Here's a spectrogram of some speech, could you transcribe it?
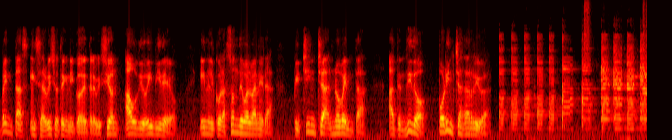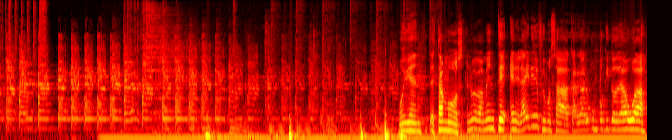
Ventas y servicio técnico de televisión, audio y video. En el corazón de Balvanera, Pichincha 90. Atendido por hinchas de River. Muy bien, estamos nuevamente en el aire. Fuimos a cargar un poquito de agua.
